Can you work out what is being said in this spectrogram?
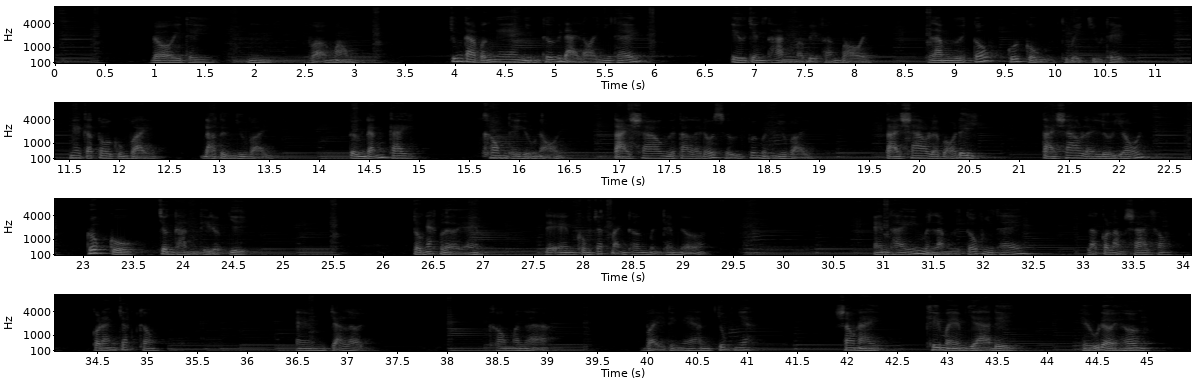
Rồi thì, ừ, vỡ mộng. Chúng ta vẫn nghe những thứ đại loại như thế. Yêu chân thành mà bị phản bội, làm người tốt cuối cùng thì bị chịu thiệt. Ngay cả tôi cũng vậy, đã từng như vậy. Từng đắng cay, không thể hiểu nổi tại sao người ta lại đối xử với mình như vậy. Tại sao lại bỏ đi? Tại sao lại lừa dối? Rốt cuộc chân thành thì được gì? Tôi ngắt lời em, để em không trách bản thân mình thêm nữa. Em thấy mình làm người tốt như thế là có làm sai không? Có đáng trách không? Em trả lời Không anh ạ à. Vậy thì nghe anh chút nhé Sau này, khi mà em già đi, Hiểu đời hơn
